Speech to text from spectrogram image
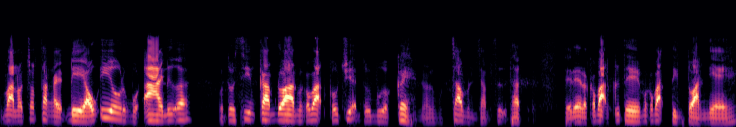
Và nó cho thằng này đéo yêu được một ai nữa. Và tôi xin cam đoan với các bạn, câu chuyện tôi vừa kể nó là một trăm phần trăm sự thật. Thế nên là các bạn cứ thế mà các bạn tính toàn nhé.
